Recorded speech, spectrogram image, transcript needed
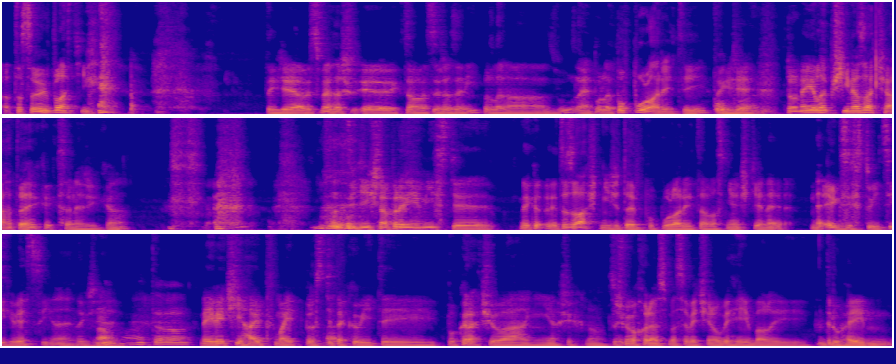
A to se vyplatí. Takže aby jsme zašli, jak to máme seřazený podle názvu, ne, podle popularity, takže to nejlepší na začátek, jak se neříká. Vidíš na prvním místě, jako- je to zvláštní, že to je popularita vlastně ještě ne, neexistujících věcí, ne? Takže No, je to... největší hype mají prostě takový ty pokračování a všechno. Což mimochodem jsme se většinou vyhýbali druhým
